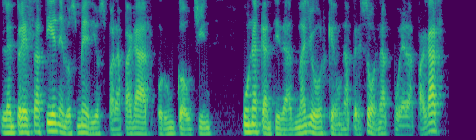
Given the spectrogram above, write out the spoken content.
la empresa tiene los medios para pagar por un coaching una cantidad mayor que una persona pueda pagar.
